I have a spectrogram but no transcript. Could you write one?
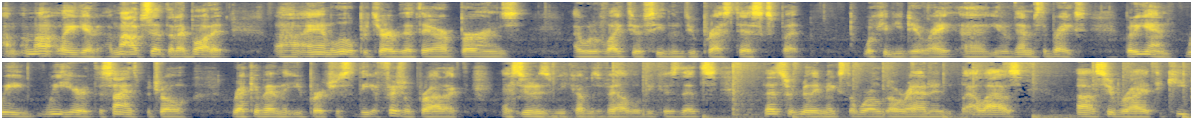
I'm, I'm, not like again, I'm not upset that I bought it. Uh, I am a little perturbed that they are burns. I would have liked to have seen them do press discs, but what can you do, right? Uh, you know, them's the breaks. But again, we we here at the Science Patrol recommend that you purchase the official product as soon as it becomes available because that's that's what really makes the world go around and allows uh, Tsuburaya to keep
